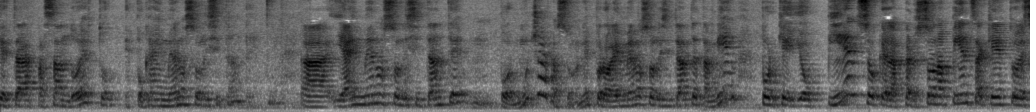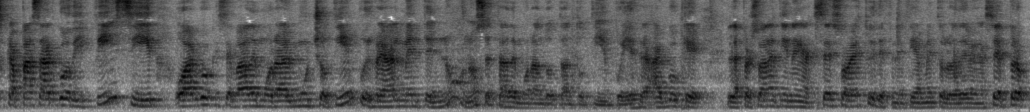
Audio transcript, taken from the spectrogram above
que está pasando esto es porque hay menos solicitantes. Ah, y hay menos solicitantes por muchas razones, pero hay menos solicitantes también porque yo pienso que la persona piensa que esto es capaz algo difícil o algo que se va a demorar mucho tiempo y realmente no, no se está demorando tanto tiempo y es algo que las personas tienen acceso a esto y definitivamente lo deben hacer. Pero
